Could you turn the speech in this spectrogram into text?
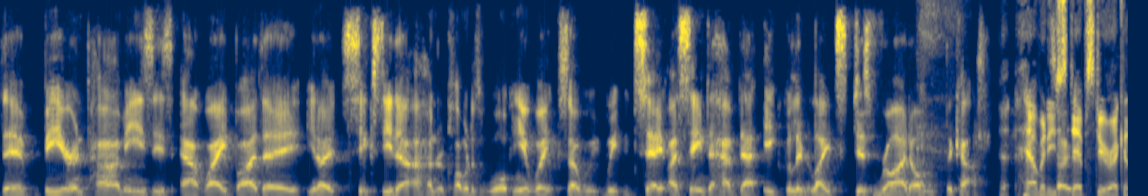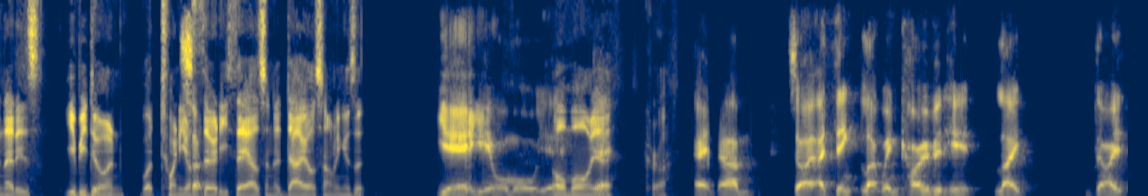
the beer and palmies is outweighed by the you know sixty to hundred kilometers of walking a week. So we, we say I seem to have that equilibrium. Like it's just right on the cut. How many So- steps do you reckon that is? You'd be doing what twenty or So- thirty thousand a day or something, is it? Yeah, yeah, or more. Yeah, or more? Yeah. yeah. And um, so I think like when COVID hit, like the, I,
